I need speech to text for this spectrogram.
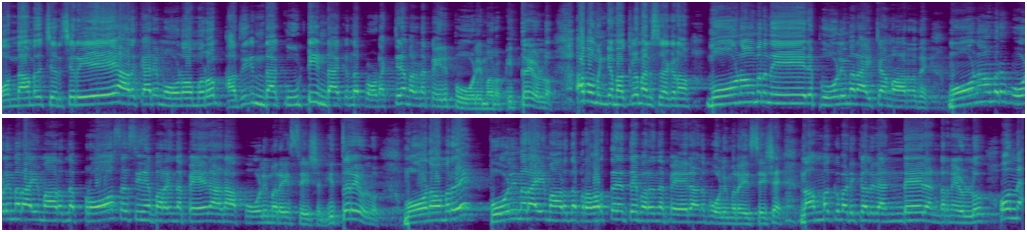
ഒന്നാമത് ചെറിയ ചെറിയ ആൾക്കാരെ മോണോമറും അത് ഉണ്ടാ കൂട്ടി ഉണ്ടാക്കുന്ന പ്രൊഡക്റ്റിനെ പറയുന്ന പേര് പോളിമറും. ഇത്രയേ ഉള്ളൂ. അപ്പം എന്റെ മക്കൾ മനസ്സിലാക്കണം. മോണോമർ നേരെ പോളിമർ ആയിട്ടാണ് മാറുന്നത്. മോണോമർ പോളിമറായി മാറുന്ന പ്രോസസ്സിനെ പറയുന്ന പേരാണ് ആ പോളിമറൈസേഷൻ ഇത്രയേ ഉള്ളൂ. മോണോമർ പോളിമറായി മാറുന്ന പ്രവർത്തനത്തെ പറയുന്ന പേരാണ് പോളിമറൈസേഷൻ നമുക്ക് പഠിക്കാൻ രണ്ടേ രണ്ടെണ്ണേ ഉള്ളൂ. ഒന്ന്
